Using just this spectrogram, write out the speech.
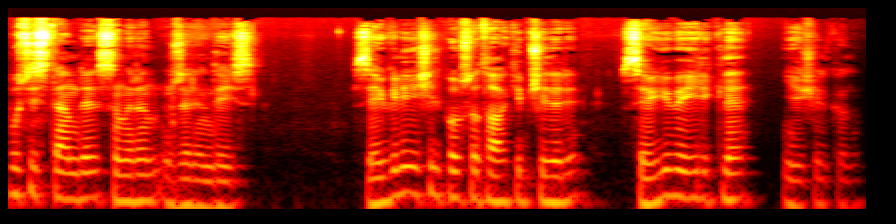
bu sistemde sınırın üzerindeyiz. Sevgili Yeşil Posta takipçileri, sevgi ve iyilikle yeşil kalın.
